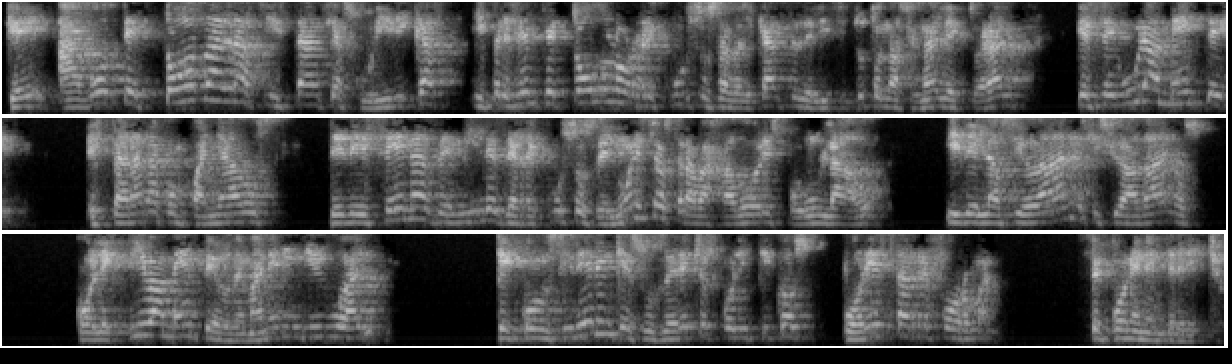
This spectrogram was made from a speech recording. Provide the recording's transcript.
que agote todas las instancias jurídicas y presente todos los recursos al alcance del Instituto Nacional Electoral, que seguramente estarán acompañados de decenas de miles de recursos de nuestros trabajadores, por un lado, y de las ciudadanas y ciudadanos colectivamente o de manera individual, que consideren que sus derechos políticos por esta reforma se ponen entredicho.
